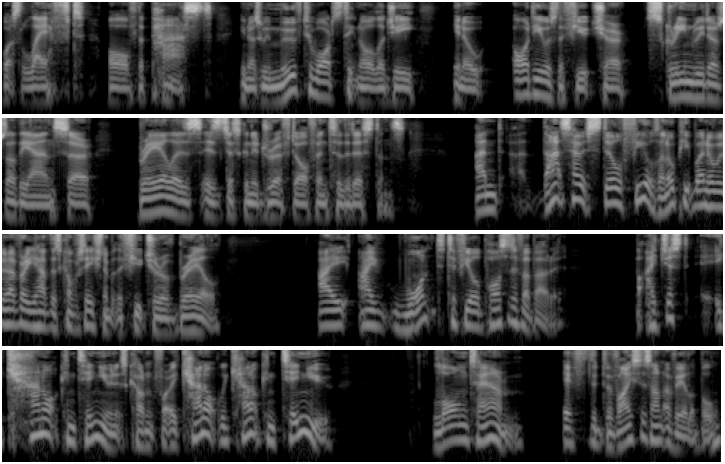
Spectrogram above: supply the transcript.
what's left of the past. You know, as we move towards technology, you know, audio is the future, screen readers are the answer. Braille is is just going to drift off into the distance. And uh, that's how it still feels. I know people I know whenever you have this conversation about the future of Braille, I I want to feel positive about it but I just it cannot continue in its current form. It cannot we cannot continue long term if the devices aren't available,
